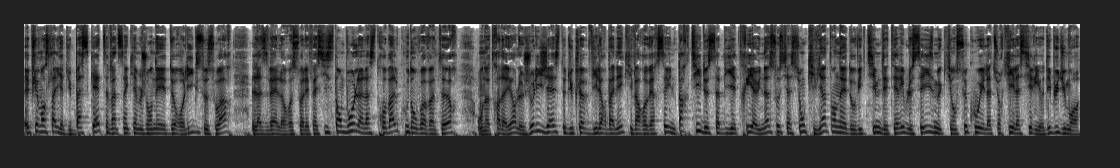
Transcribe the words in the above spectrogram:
Et puis avant cela, il y a du basket, 25e journée d'Euroleague ce soir. L'Asvel reçoit les fesses Istanbul à l'Astrobal, coup d'envoi 20h. On notera d'ailleurs le joli geste du club Villeurbanais qui va reverser une partie de sa billetterie à une association qui vient en aide aux victimes des terribles séismes qui ont secoué la Turquie et la Syrie au début du mois.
